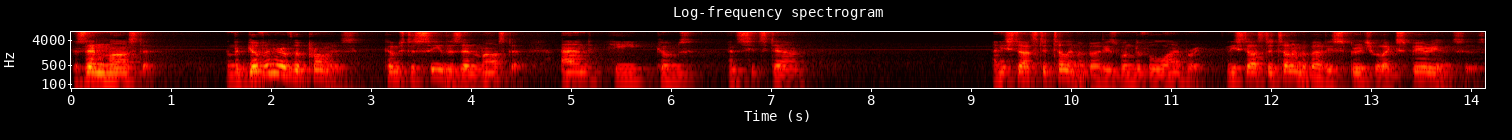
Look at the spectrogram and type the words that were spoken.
the Zen master, and the governor of the province comes to see the Zen master, and he comes and sits down and he starts to tell him about his wonderful library. And he starts to tell him about his spiritual experiences.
